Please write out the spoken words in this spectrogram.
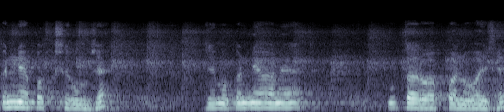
કન્યા પક્ષ રૂમ છે, જેમાં કન્યાને ઉતારો આપવાનો હોય છે.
